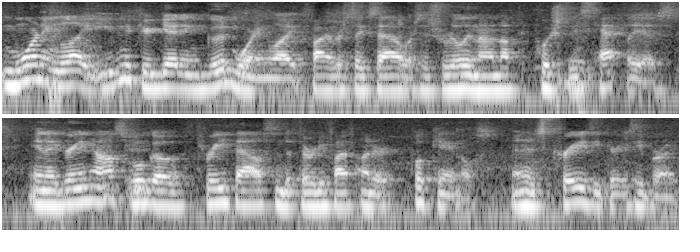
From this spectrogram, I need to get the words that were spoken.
morning light, even if you're getting good morning light, five or six hours, it's really not enough to push these cattleyas. In a greenhouse, we'll go 3,000 to 3,500 foot candles, and it's crazy, crazy bright.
